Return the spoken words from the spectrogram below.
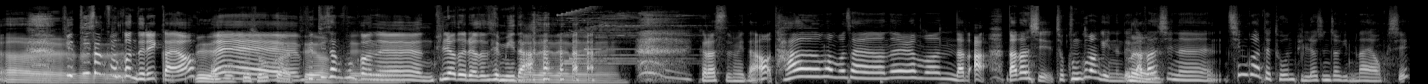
아, 뷰티. 상품권 드릴까요? 네, 뭐것 같아요. 뷰티 상품권은 빌려드려도 됩니다. 그렇습니다. 어, 다음 한번 사연을 한번 나단 아 나단 씨, 저 궁금한 게 있는데 네. 나단 씨는 친구한테 돈 빌려준 적 있나요 혹시?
